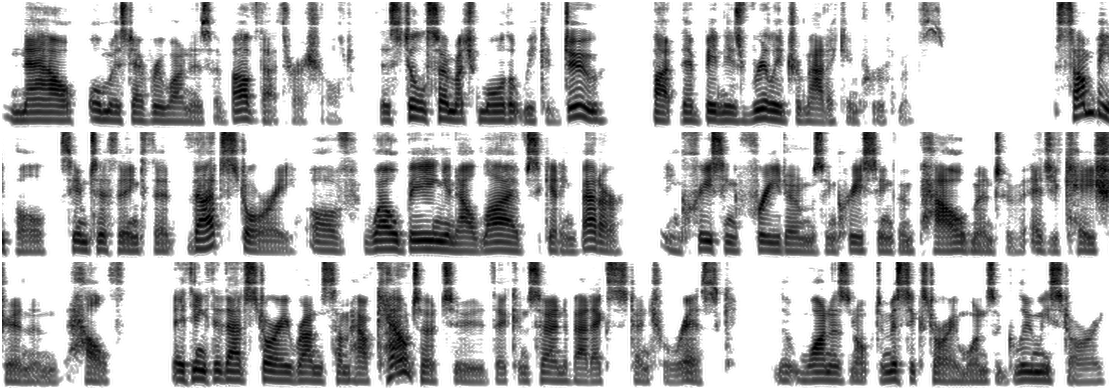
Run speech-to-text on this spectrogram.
now almost everyone is above that threshold. There's still so much more that we could do, but there have been these really dramatic improvements. Some people seem to think that that story of well being in our lives getting better, increasing freedoms, increasing empowerment of education and health, they think that that story runs somehow counter to the concern about existential risk, that one is an optimistic story and one's a gloomy story.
